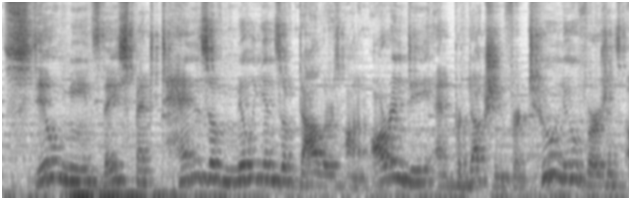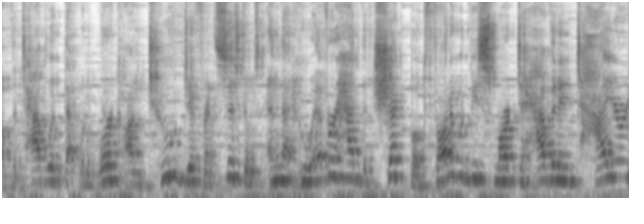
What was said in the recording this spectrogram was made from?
still means they spent tens of millions of dollars on R&D and production for two new versions of the tablet that would work on two different systems and that whoever had the checkbook thought it would be smart to have an entire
